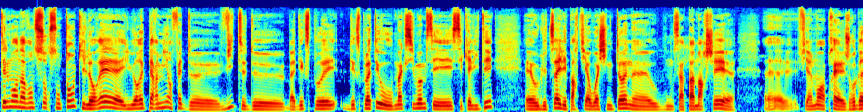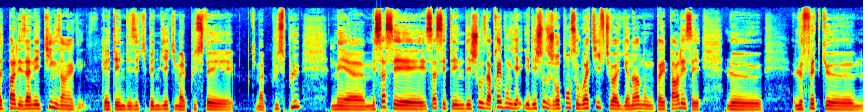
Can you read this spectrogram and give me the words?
tellement en avance sur son temps qu'il aurait, il lui aurait permis, en fait, de, vite de, bah, d'exploiter au maximum ses, qualités. au lieu de ça, il est parti à Washington, euh, où ça n'a pas marché. finalement, après, je regrette pas les années Kings, hein, qui a été une des équipes NBA qui m'a le plus fait m'a plus plu. Mais, euh, mais ça, c'est ça c'était une des choses. Après, bon, il y, a des choses, je repense au What If, tu vois. Il y en a un dont tu avais parlé, c'est le le fait que euh,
